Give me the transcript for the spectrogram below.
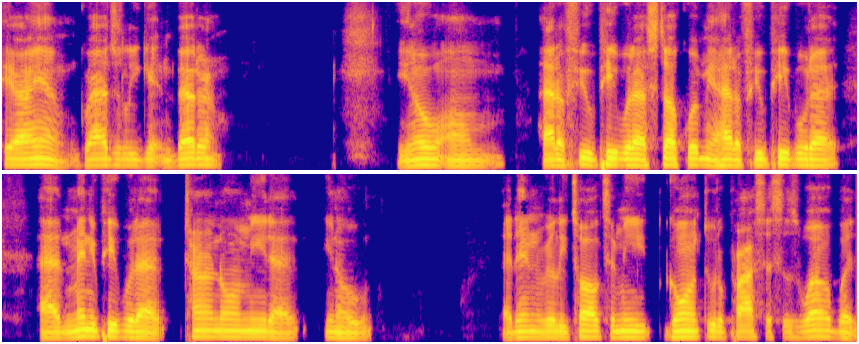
here i am gradually getting better you know um had a few people that stuck with me. I had a few people that I had many people that turned on me that, you know, that didn't really talk to me going through the process as well. But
